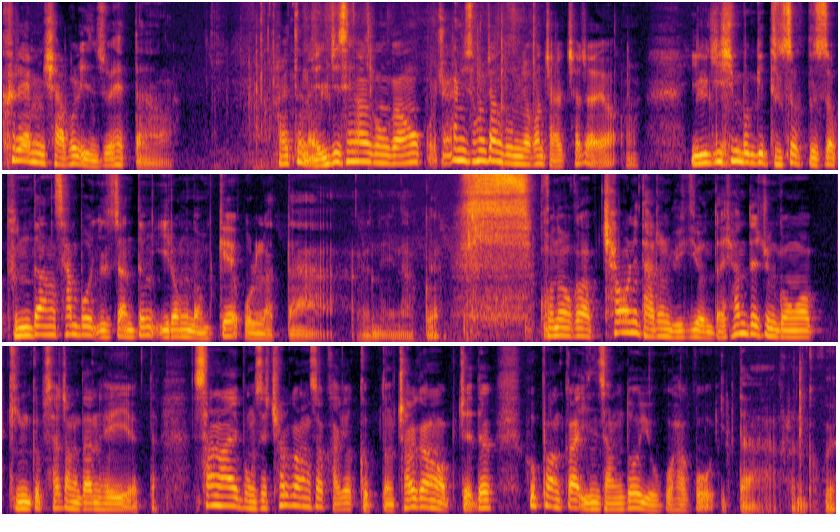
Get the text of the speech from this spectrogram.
크렘샵을 인수했다. 하여튼 LG 생활건강은 꾸준히 성장 동력은 잘 찾아요. 일기 신분기 들썩들썩 분당 3본 일산 등 1억 넘게 올랐다. 그런 얘기 나왔고요. 코너가 차원이 다른 위기 온다. 현대중공업 긴급 사장단 회의였다. 상하이 봉쇄 철강서 가격 급등, 철강 업체들 후판가 인상도 요구하고 있다. 그런 거고요.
